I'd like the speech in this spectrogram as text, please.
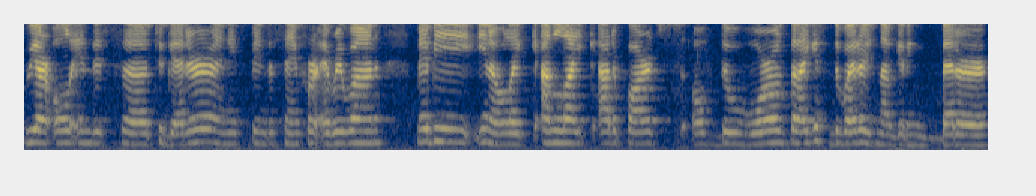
We are all in this uh, together, and it's been the same for everyone maybe you know like unlike other parts of the world but i guess the weather is now getting better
